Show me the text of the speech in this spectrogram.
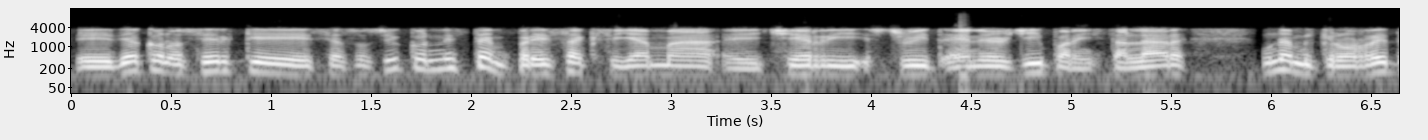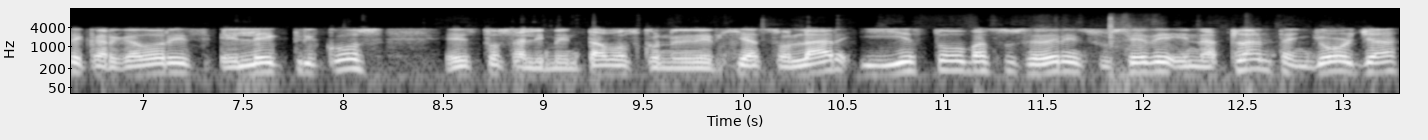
eh, dio a conocer que se asoció con esta empresa que se llama eh, Cherry Street Energy para instalar una microred de cargadores eléctricos, estos alimentados con energía solar, y esto va a suceder en su sede en Atlanta, en Georgia.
